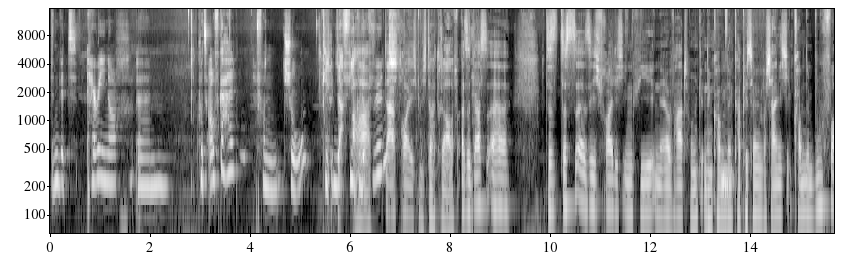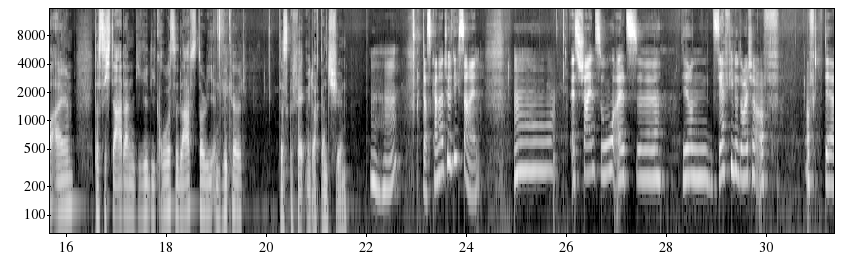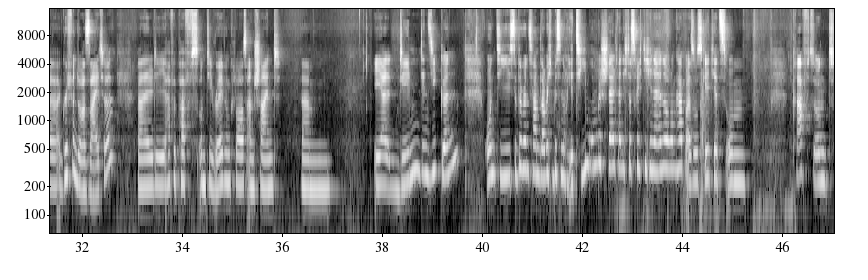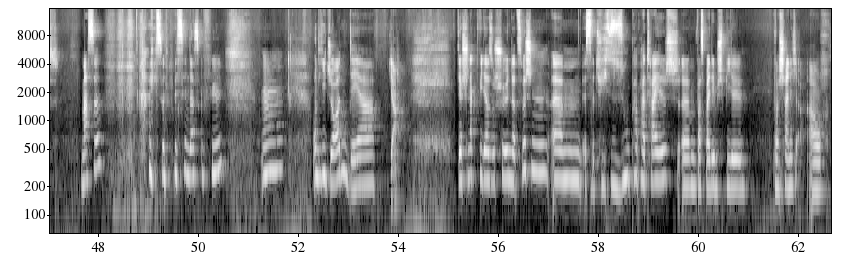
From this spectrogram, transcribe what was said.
Dann wird Harry noch ähm, kurz aufgehalten von Cho, die ihm ja, viel oh, Glück wünscht. Da freue ich mich doch drauf. Also das, äh, das, das äh, sehe ich freudig irgendwie in der Erwartung in den kommenden mhm. Kapiteln, wahrscheinlich im kommenden Buch vor allem, dass sich da dann die, die große Love Story entwickelt. Das gefällt mir doch ganz schön. Mhm. Das kann natürlich sein. Mm, es scheint so, als äh, wären sehr viele Leute auf, auf der Gryffindor-Seite, weil die Hufflepuffs und die Ravenclaws anscheinend ähm, eher denen den Sieg gönnen. Und die Slytherins haben, glaube ich, ein bisschen noch ihr Team umgestellt, wenn ich das richtig in Erinnerung habe. Also es geht jetzt um Kraft und Masse, habe ich so ein bisschen das Gefühl. Mm. Und Lee Jordan, der, ja, der schnackt wieder so schön dazwischen, ähm, ist natürlich super parteiisch, ähm, was bei dem Spiel wahrscheinlich auch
